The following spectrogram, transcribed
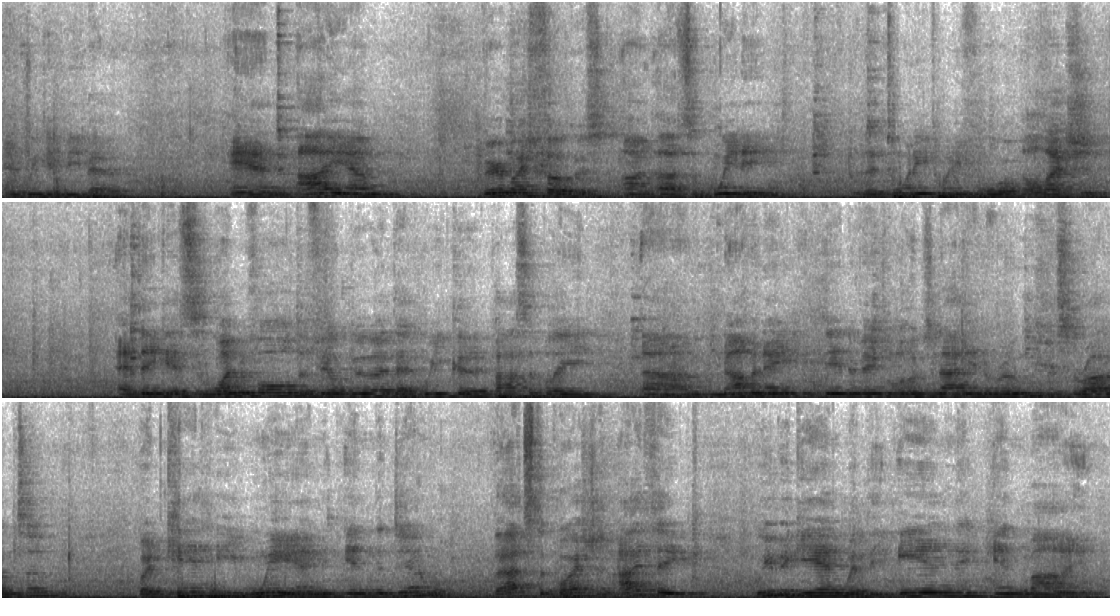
and we can be better. And I am very much focused on us winning the 2024 election. I think it's wonderful to feel good that we could possibly um, nominate the individual who's not in the room, Mr. Robinson, but can he win in the general? That's the question. I think we begin with the end in mind.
